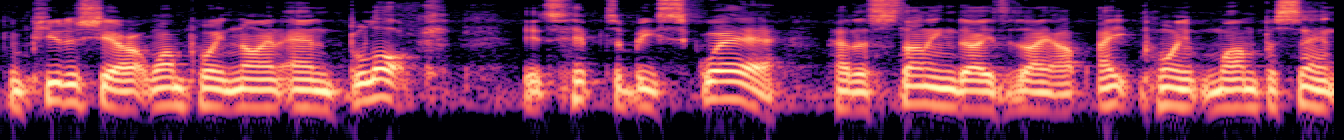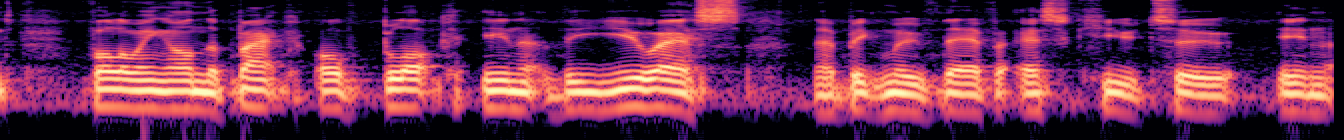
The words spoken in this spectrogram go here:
Computershare up 1.9, and Block, it's hip to be square, had a stunning day today, up 8.1%, following on the back of Block in the US. A big move there for SQ2 in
